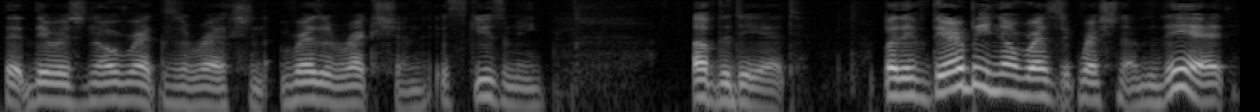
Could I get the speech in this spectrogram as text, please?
that there is no resurrection, resurrection, excuse me, of the dead? But if there be no resurrection of the dead,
